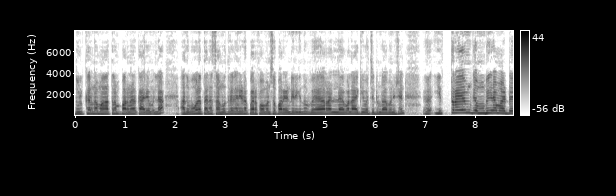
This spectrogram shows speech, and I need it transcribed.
ദുൽഖറിനെ മാത്രം പറഞ്ഞ കാര്യമില്ല. അതുപോലെ തന്നെ സമുദ്രകനിയുടെ പെർഫോമൻസ് പറയേണ്ടിയിരിക്കുന്നു. വേറെ ലെവലാക്കി വെച്ചിട്ടുണ്ട് ആ മനുഷ്യൻ. ഇത്രയും ഗംഭീരമായിട്ട്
